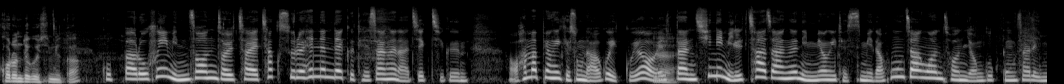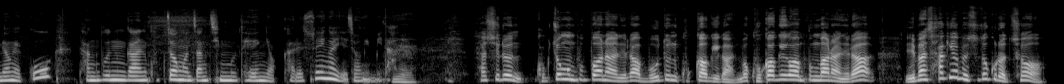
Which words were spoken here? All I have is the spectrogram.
거론되고 있습니까? 곧바로 후임 인선 절차에 착수를 했는데 그 대상은 아직 지금 어, 한마평이 계속 나오고 있고요. 네. 일단 신임 1차장은 임명이 됐습니다. 홍장원 전 영국 공사를 임명했고 당분간 국정원장 직무 대행 역할을 수행할 예정입니다. 예. 사실은 국정원뿐만 아니라 모든 국가기관, 뭐 국가기관뿐만 아니라 일반 사기업에서도 그렇죠.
